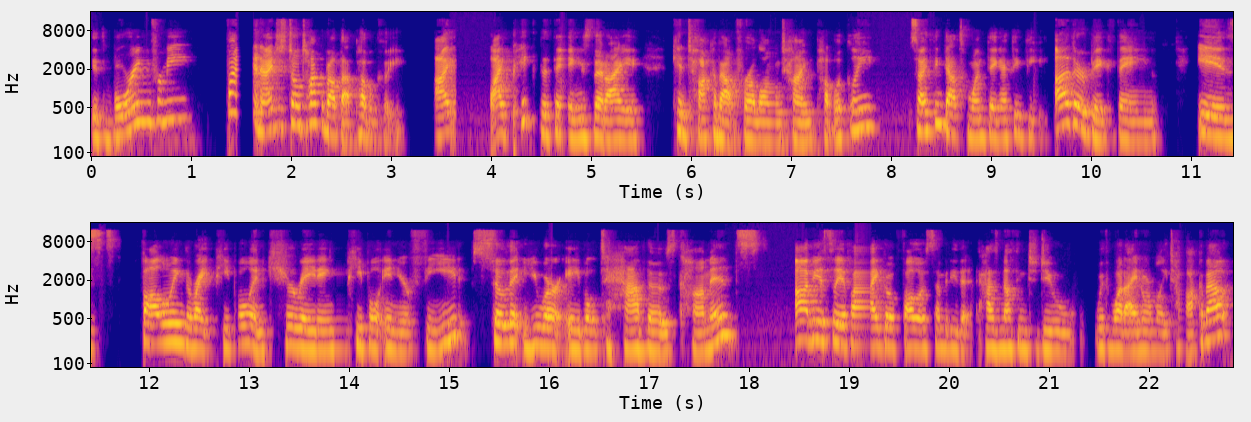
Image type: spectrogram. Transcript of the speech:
it's boring for me, fine. I just don't talk about that publicly. I I pick the things that I can talk about for a long time publicly so I think that's one thing. I think the other big thing is following the right people and curating people in your feed so that you are able to have those comments. Obviously, if I go follow somebody that has nothing to do with what I normally talk about,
